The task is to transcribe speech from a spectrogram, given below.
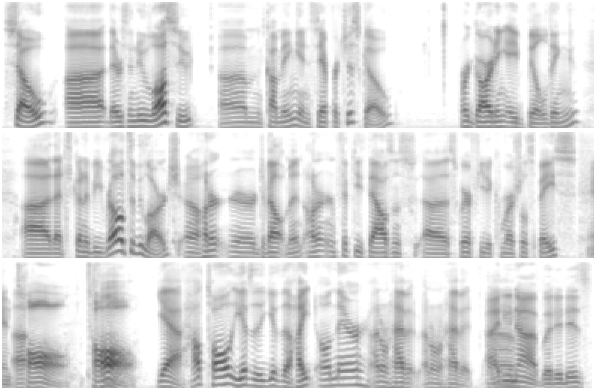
So, uh, there's a new lawsuit um, coming in San Francisco regarding a building uh, that's going to be relatively large, uh, 100 er, development, 150,000 uh, square feet of commercial space, And Uh, tall, tall. Yeah, how tall? You have the you have the height on there. I don't have it. I don't have it. I do Uh, not, but it is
